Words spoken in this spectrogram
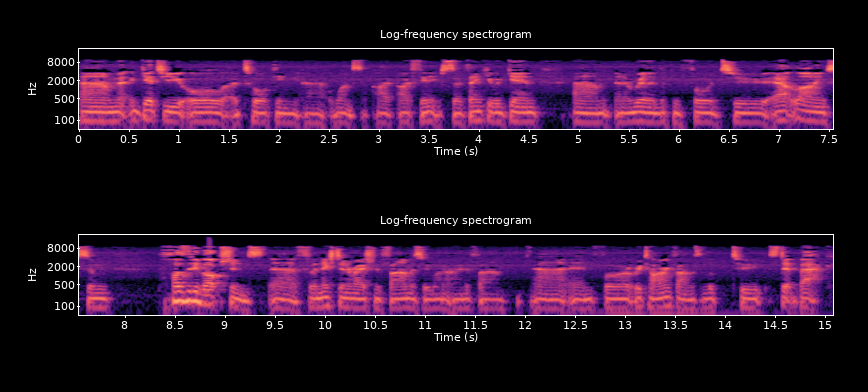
um, get you all uh, talking uh, once I, I, finish. So, thank you again, um, and I'm really looking forward to outlining some positive options uh, for next generation farmers who want to own a farm, uh, and for retiring farmers who look to step back.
